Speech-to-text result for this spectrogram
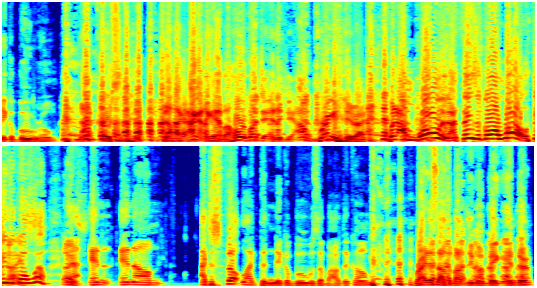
the nigga boo room, not cursing, and I'm like, I got to have a whole bunch of energy. I'm bringing it right, but I'm rolling. Uh, Things are going well. Things are going well, and, I- and and um, I just felt like the nigga boo was about to come, right as I was about to do my big ender.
